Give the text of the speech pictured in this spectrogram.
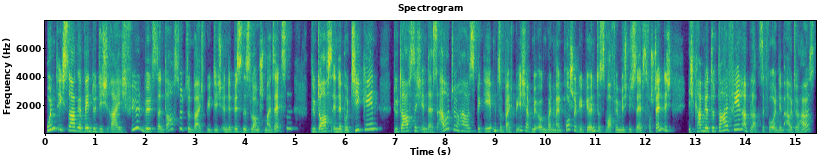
Und ich sage, wenn du dich reich fühlen willst, dann darfst du zum Beispiel dich in eine Business Lounge mal setzen. Du darfst in eine Boutique gehen. Du darfst dich in das Autohaus begeben. Zum Beispiel, ich habe mir irgendwann meinen Porsche gegönnt. Das war für mich nicht selbstverständlich. Ich kam mir total fehl am Platze vor in dem Autohaus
